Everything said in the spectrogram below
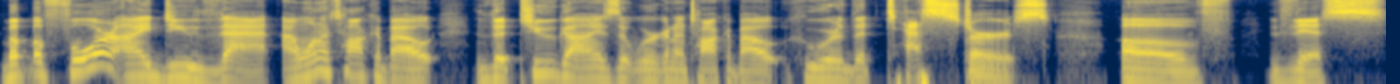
But before I do that, I want to talk about the two guys that we're going to talk about who are the testers of this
